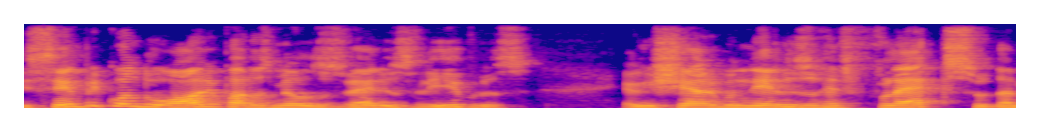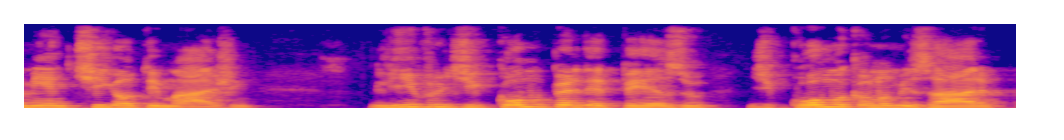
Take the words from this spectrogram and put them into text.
E sempre quando olho para os meus velhos livros, eu enxergo neles o reflexo da minha antiga autoimagem. Livro de como perder peso, de como economizar.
